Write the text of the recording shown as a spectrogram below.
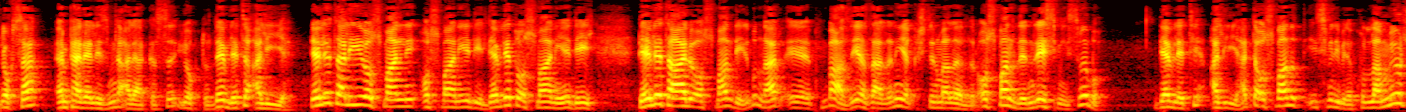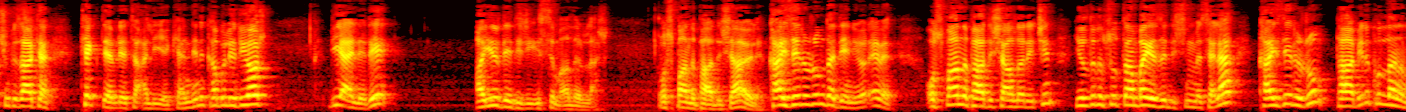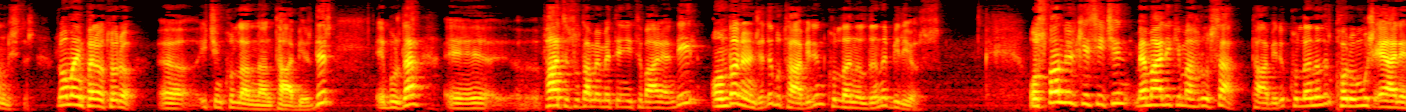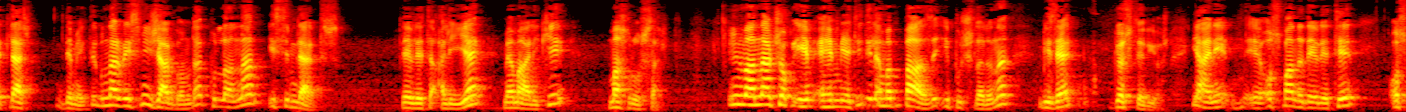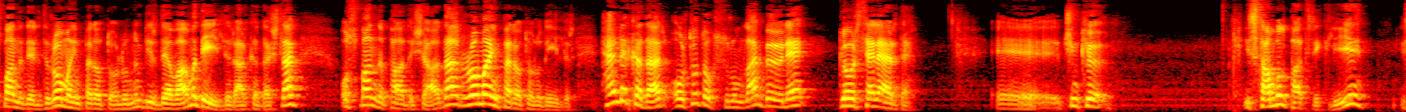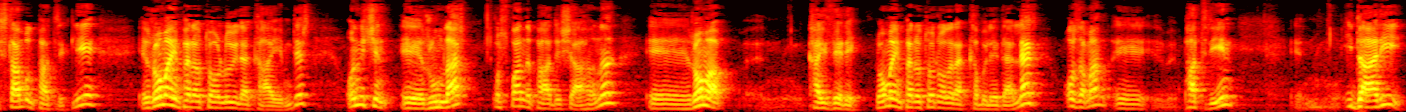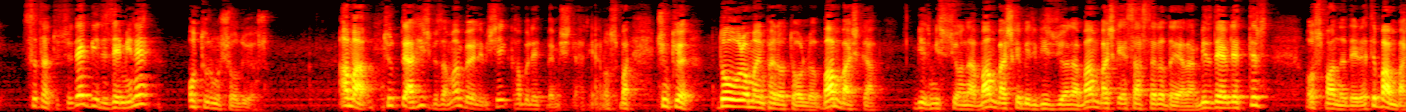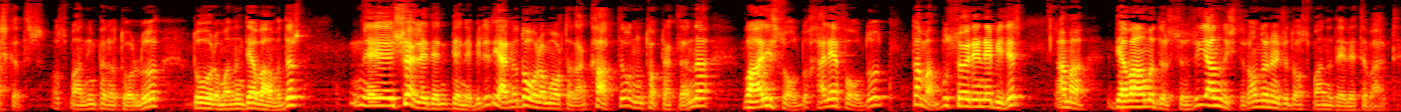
Yoksa emperyalizmle alakası yoktur. Devleti Aliye. Devlet Aliye Osmanlı, Osmaniye değil. Devlet Osmaniye değil. Devlet Ali Osman değil. Bunlar e, bazı yazarların yakıştırmalarıdır. Osmanlı'nın resmi ismi bu. Devleti Aliye. Hatta Osmanlı ismini bile kullanmıyor. Çünkü zaten tek devleti Aliye kendini kabul ediyor. Diğerleri ayırt edici isim alırlar. Osmanlı padişahı öyle. Kayseri Rum da deniyor. Evet. Osmanlı padişahları için Yıldırım Sultan Bayezid için mesela Kayseri Rum tabiri kullanılmıştır. Roma İmparatoru e, için kullanılan tabirdir. E burada e, Fatih Sultan Mehmet'ten itibaren değil, ondan önce de bu tabirin kullanıldığını biliyoruz. Osmanlı ülkesi için memaliki mahrusa tabiri kullanılır. Korunmuş eyaletler demektir. Bunlar resmi jargonda kullanılan isimlerdir. Devleti Aliye, memaliki mahruslar. Ünvanlar çok ehemmiyeti değil ama bazı ipuçlarını bize gösteriyor. Yani e, Osmanlı Devleti, Osmanlı Devleti Roma İmparatorluğu'nun bir devamı değildir arkadaşlar. Osmanlı padişahı da Roma İmparatoru değildir. Her ne kadar Ortodoks Rumlar böyle görseler de. E, çünkü İstanbul Patrikliği, İstanbul Patrikliği e, Roma İmparatorluğu'yla kaimdir. Onun için e, Rumlar Osmanlı padişahını e, Roma Kayseri, Roma İmparatoru olarak kabul ederler. O zaman e, Patriğin e, idari statüsü de bir zemine oturmuş oluyor. Ama Türkler hiçbir zaman böyle bir şey kabul etmemişler. Yani Osman çünkü Doğu Roma İmparatorluğu bambaşka bir misyona, bambaşka bir vizyona, bambaşka esaslara dayanan bir devlettir. Osmanlı Devleti bambaşkadır. Osmanlı İmparatorluğu Doğu Roma'nın devamıdır. Ee, şöyle de, denebilir. Yani Doğu Roma ortadan kalktı, onun topraklarına varis oldu, halef oldu. Tamam bu söylenebilir ama devamıdır sözü yanlıştır. Ondan önce de Osmanlı Devleti vardı.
